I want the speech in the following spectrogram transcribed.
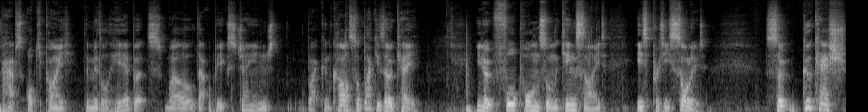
perhaps occupy the middle here, but well, that would be exchanged. Black can castle. Black is okay. You know, four pawns on the king side is pretty solid. So Gukesh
